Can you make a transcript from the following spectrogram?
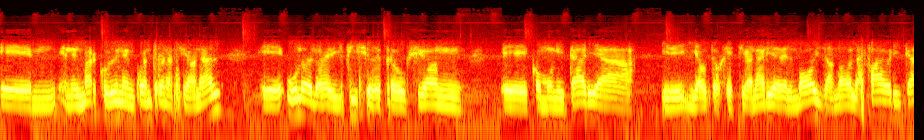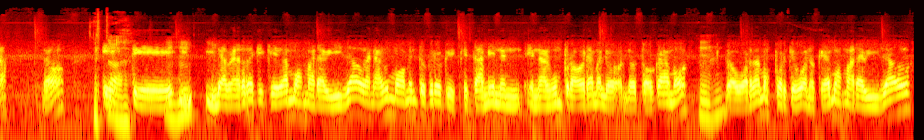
en el marco de un encuentro nacional, eh, uno de los edificios de producción eh, comunitaria y, y, autogestionaria del MOI llamado La Fábrica, ¿no? Este, y, la verdad que quedamos maravillados. En algún momento creo que, también en, algún programa lo, tocamos, lo abordamos porque, bueno, quedamos maravillados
